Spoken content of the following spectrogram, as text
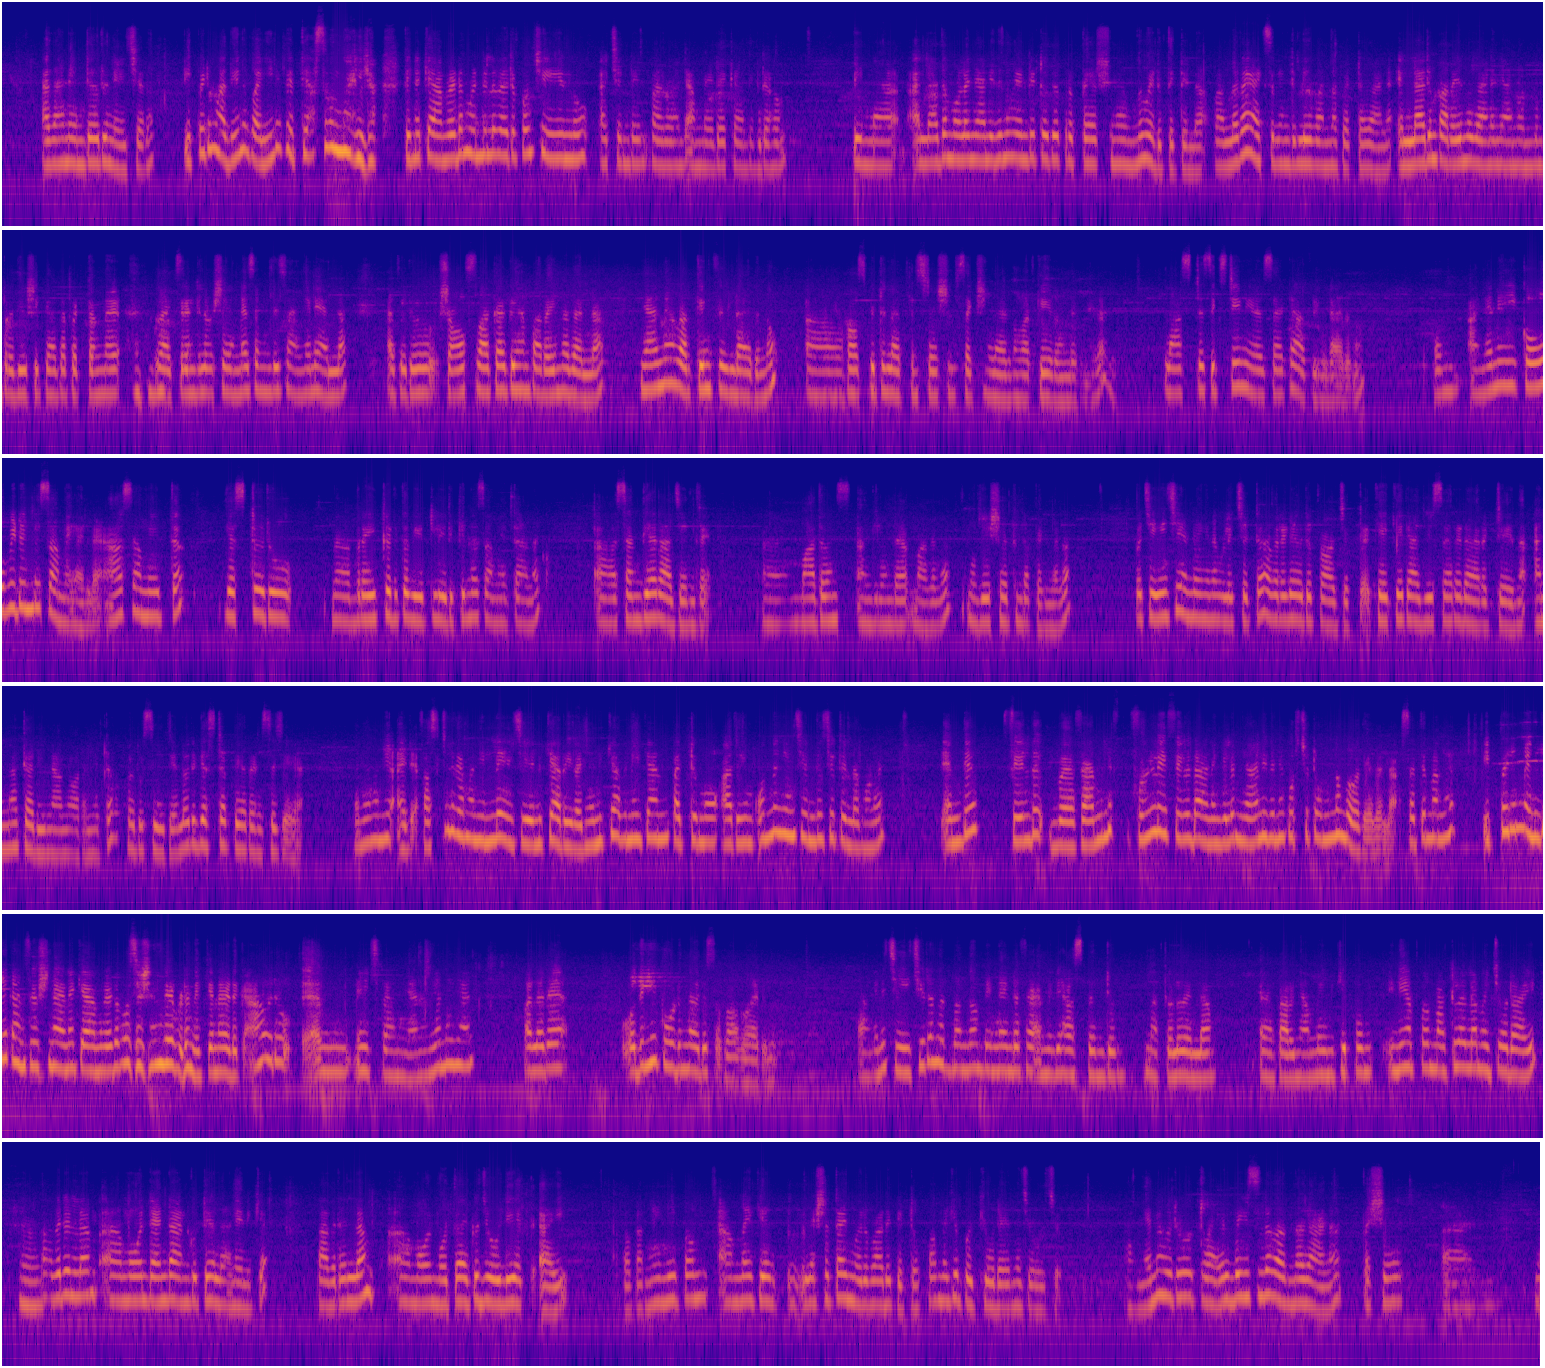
അതാണ് എന്റെ ഒരു നേച്ചർ ഇപ്പോഴും അതിന് വലിയ വ്യത്യാസമൊന്നുമില്ല. പിന്നെ ക്യാമറയുടെ മുന്നിൽ വരുമ്പോൾ ചെയ്യുന്നു അച്ഛന്റെയും ഭഗവാന്റെ അമ്മയുടെയൊക്കെ അനുഗ്രഹം. പിന്നെ അല്ലാതെ മോളെ ഞാൻ ഇതിന് വേണ്ടിയിട്ടൊരു പ്രിപ്പറേഷൻ ഒന്നും എടുത്തിട്ടില്ല. വളരെ ആക്സിഡന്റലി വന്ന പെട്ടതാണ്. എല്ലാവരും പറയുന്നതാണ് ഞാൻ ഒന്നും പ്രതീക്ഷിക്കാതെ പെട്ടെന്ന് ആക്സിഡന്റിൽ പക്ഷെ എന്നെ സംബന്ധിച്ച് അങ്ങനെയല്ല. അതൊരു ഷോഫ് വാക്കായിട്ട് ഞാൻ പറയുന്നതല്ല. ഞാൻ വർക്കിംഗ് ഫീൽഡായിരുന്നു ഹോസ്പിറ്റൽ അഡ്മിനിസ്ട്രേഷൻ സെക്ഷനിലായിരുന്നു വർക്ക് ചെയ്തുകൊണ്ടിരുന്നത് ലാസ്റ്റ് സിക്സ്റ്റീൻ ഇയേഴ്സായിട്ട് ആ ഫീൽഡായിരുന്നു അപ്പം അങ്ങനെ ഈ കോവിഡിന്റെ സമയമല്ലേ ആ സമയത്ത് ജസ്റ്റ് ഒരു ബ്രേക്ക് എടുത്ത് വീട്ടിലിരിക്കുന്ന സമയത്താണ് സന്ധ്യ രാജേന്ദ്രൻ. മാധവൻ അങ്കിളിന്റെ മകൾ മുകേഷേട്ടന്റെ പെങ്ങൾ. അപ്പോൾ ചേച്ചി എന്നെ ഇങ്ങനെ വിളിച്ചിട്ട് അവരുടെ ഒരു project K K Rajeev sir direct ചെയ്യുന്ന അന്ന കരീന എന്ന് പറഞ്ഞിട്ട് ഒരു സീരിയൽ ഒരു ഗസ്റ്റ് അപ്പിയറൻസ് ചെയ്യാൻ. ഞാൻ പറഞ്ഞു ഫസ്റ്റിൽ ഞാൻ പറഞ്ഞു ഇല്ല ചേച്ചി എനിക്കറിയില്ല. എനിക്ക് അഭിനയിക്കാൻ പറ്റുമോ? അറിയും. ഒന്നും ഞാൻ ചിന്തിച്ചിട്ടില്ല മോളെ. എന്റെ ഫീൽഡ് ഫാമിലി ഫുൾ ഈ ഫീൽഡ് ആണെങ്കിലും ഞാൻ ഇതിനെ കുറിച്ചിട്ടൊന്നും ബോധ്യതല്ല സത്യം പറഞ്ഞാൽ ഇപ്പോഴും എനിക്ക് കൺഫ്യൂഷനാണ് ക്യാമറയുടെ പൊസിഷനിൽ എവിടെ നിൽക്കണം എടുക്കുക ആ ഒരു നേച്ചറാണ് ഞാൻ. അങ്ങനെ ഞാൻ വളരെ ഒതുങ്ങിക്കൂടുന്ന ഒരു സ്വഭാവമായിരുന്നു. അങ്ങനെ ചേച്ചിയുടെ നിർബന്ധം പിന്നെ എന്റെ ഫാമിലി ഹസ്ബൻഡും മക്കളും എല്ലാം പറഞ്ഞു അമ്മ എനിക്കിപ്പം ഇനിയപ്പം മക്കളെല്ലാം മെച്ചോർഡായി അവരെല്ലാം മോൻ രണ്ട് ആൺകുട്ടികളാണ് എനിക്ക്. അപ്പൊ അവരെല്ലാം മോൻ മൂത്തയാൾക്ക് ജോലി ആയി. അപ്പൊ പറഞ്ഞു ഇനിയിപ്പം അമ്മയ്ക്ക് ലക്ഷ ടൈം ഒരുപാട് കിട്ടും. അപ്പൊ അമ്മയ്ക്ക് പൊയ്ക്കൂടെ? എന്ന് ചോദിച്ചു. അങ്ങനെ ഒരു ട്രയൽ ബേസിൽ വന്നതാണ്. പക്ഷേ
